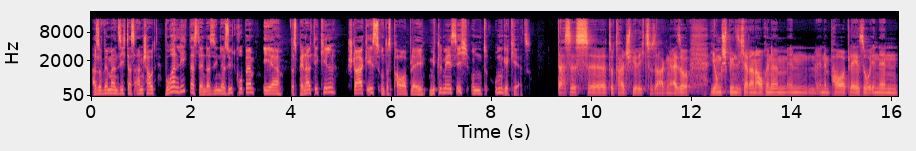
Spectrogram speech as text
Also wenn man sich das anschaut, woran liegt das denn, dass in der Südgruppe eher das Penalty Kill stark ist und das Powerplay mittelmäßig und umgekehrt? Das ist äh, total schwierig zu sagen. Also Jungs spielen sich ja dann auch in einem, in, in einem Powerplay so in den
